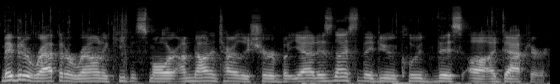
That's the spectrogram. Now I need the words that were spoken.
maybe to wrap it around and keep it smaller. I'm not entirely sure, but yeah, it is nice that they do include this uh, adapter.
